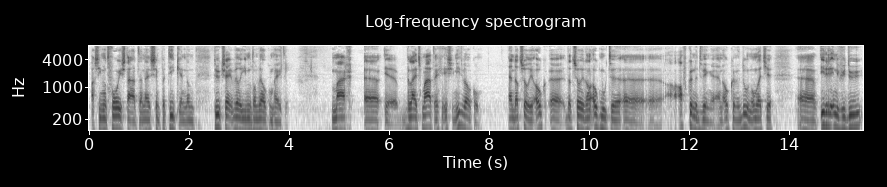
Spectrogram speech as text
als iemand voor je staat en hij is sympathiek, en dan natuurlijk wil je iemand dan welkom heten. Maar eh, eh, beleidsmatig is hij niet welkom. En dat zul je, ook, dat zul je dan ook moeten af kunnen dwingen en ook kunnen doen. Omdat je ieder individu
